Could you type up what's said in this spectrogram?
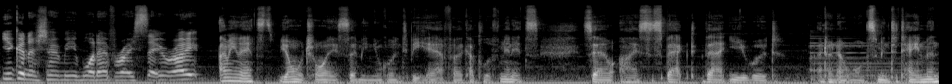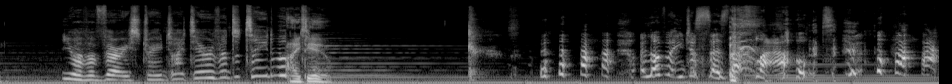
You're gonna show me whatever I say, right? I mean, it's your choice. I mean, you're going to be here for a couple of minutes, so I suspect that you would, I don't know, want some entertainment. You have a very strange idea of entertainment. I do. I love that he just says that flat out.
